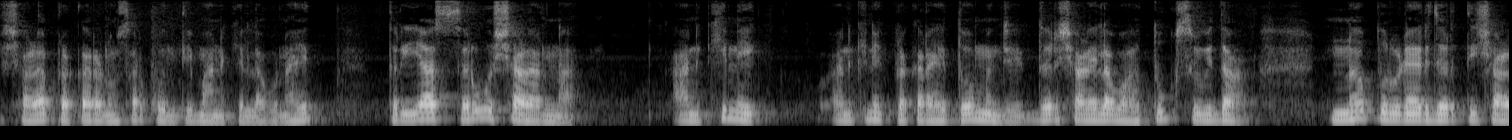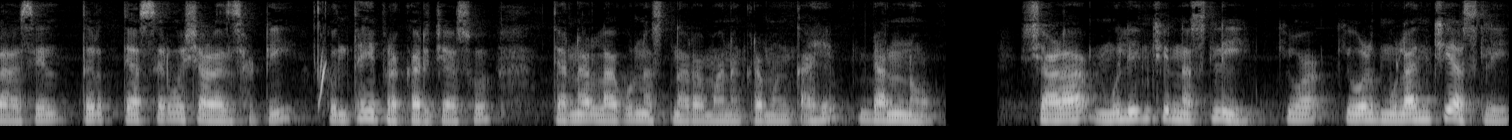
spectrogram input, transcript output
शाळा प्रकारानुसार कोणती मानके लागून आहेत? तर या सर्व शाळांना आणखीन एक आणखीन एक प्रकार आहे तो म्हणजे जर शाळेला वाहतूक सुविधा न पुरवणारी जर ती शाळा असेल तर त्या सर्व शाळांसाठी कोणत्याही प्रकारची असो त्यांना लागून असणारा मानक क्रमांक आहे ब्याण्णव. शाळा मुलींची नसली किंवा केवळ मुलांची असली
